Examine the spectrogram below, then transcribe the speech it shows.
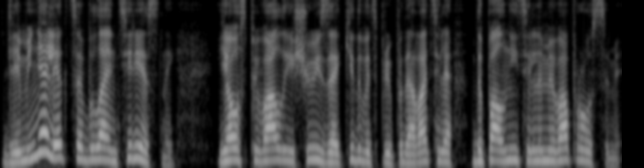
Для меня лекция была интересной. Я успевала еще и закидывать преподавателя дополнительными вопросами.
